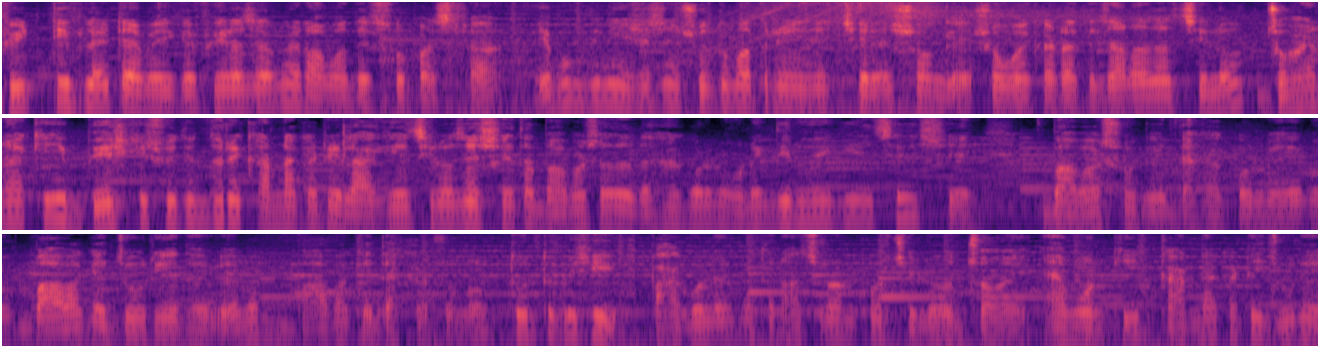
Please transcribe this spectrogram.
ফিরতি ফ্লাইটে আমেরিকা ফিরে যাবেন আমাদের সুপারস্টার এবং তিনি এসেছেন শুধুমাত্র নিজের ছেলের সঙ্গে। সময় কাটাতে জানা যাচ্ছিল, জয় নাকি বেশ কিছুদিন ধরে কান্নাকাটি লাগিয়েছিল যে সে তার বাবার সাথে দেখা করেন অনেকদিন হয়ে গিয়েছে, সে বাবার সঙ্গে দেখা করবে এবং বাবাকে জড়িয়ে ধরবে এবং বাবাকে দেখার জন্য অত্যন্ত বেশি পাগলের মতন আচরণ করছিল জয়। এমনকি কান্নাকাটি জুড়ে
